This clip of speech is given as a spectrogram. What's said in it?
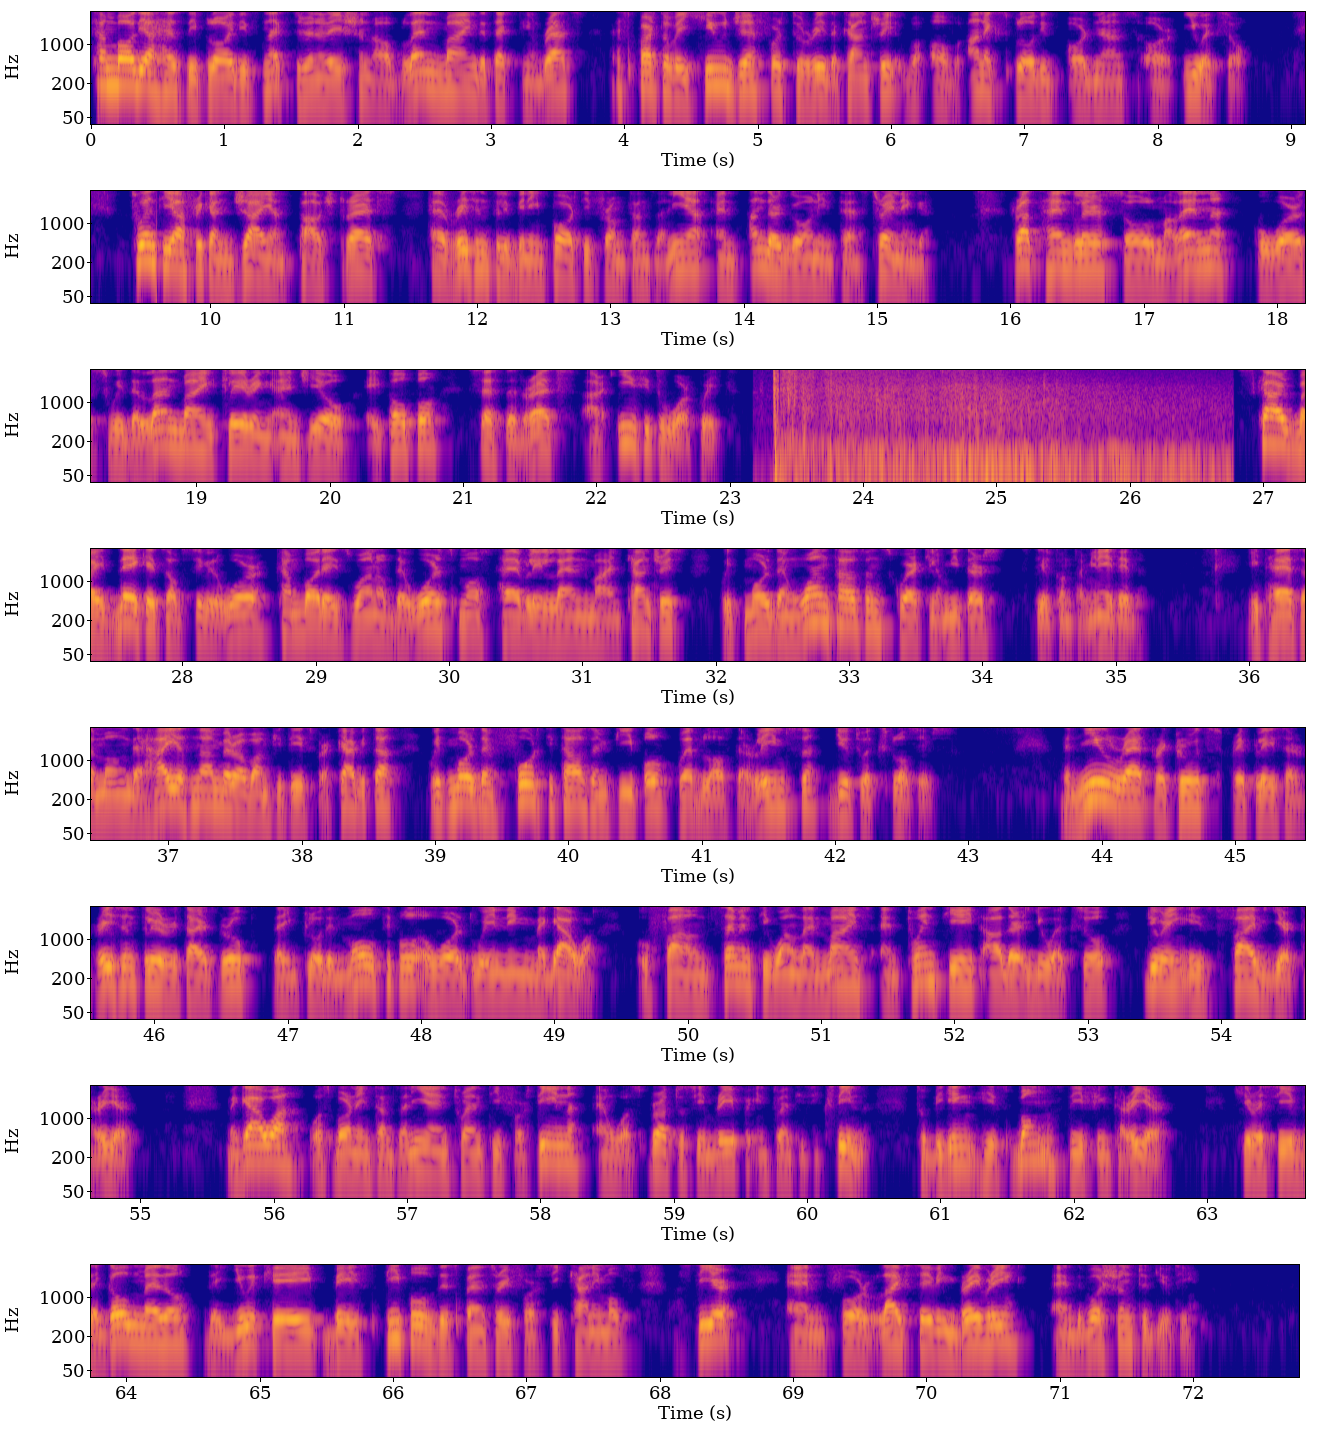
Cambodia has deployed its next generation of landmine detecting rats as part of a huge effort to rid the country of unexploded ordnance or UXO. 20 African giant pouched rats have recently been imported from Tanzania and undergone intense training. Rat handler Saul Malen, who works with the landmine clearing NGO APOPO, says that rats are easy to work with. Scarred by decades of civil war, Cambodia is one of the world's most heavily landmined countries, with more than 1,000 square kilometers still contaminated. It has among the highest number of amputees per capita, with more than 40,000 people who have lost their limbs due to explosives. The new Red recruits replace a recently retired group that included multiple award-winning Magawa, who found 71 landmines and 28 other UXO during his five-year career. Magawa was born in Tanzania in 2014 and was brought to Siem Reap in 2016 to begin his bone-sniffing career. He received a gold medal, the UK-based People Dispensary for Sick Animals last year, and for life-saving bravery and devotion to duty.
